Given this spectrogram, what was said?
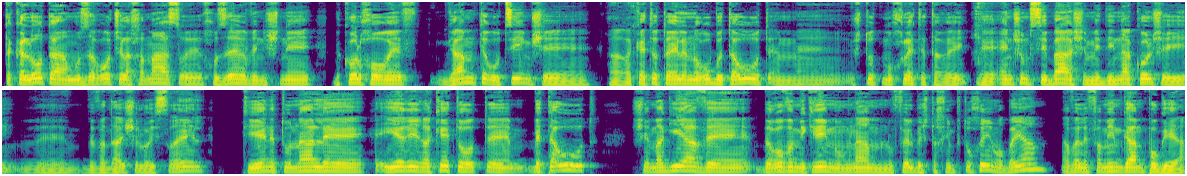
התקלות המוזרות של החמאס אה, חוזר ונשנה בכל חורף. גם תירוצים שהרקטות האלה נורו בטעות הם שטות מוחלטת הרי. אין שום סיבה שמדינה כלשהי, ובוודאי שלא ישראל, תהיה נתונה לירי רקטות בטעות שמגיע וברוב המקרים אמנם נופל בשטחים פתוחים או בים, אבל לפעמים גם פוגע,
